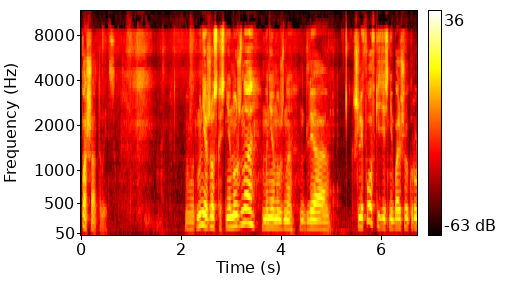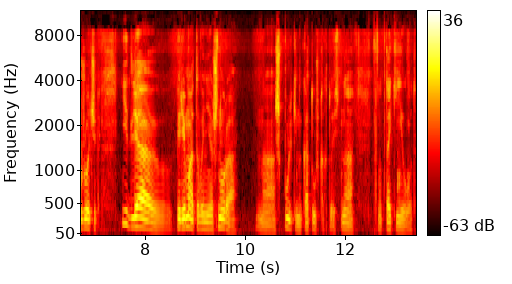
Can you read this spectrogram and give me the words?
пошатывается. Вот. Мне жесткость не нужна, мне нужно для шлифовки здесь небольшой кружочек и для перематывания шнура на шпульки, на катушках, то есть на вот такие вот.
